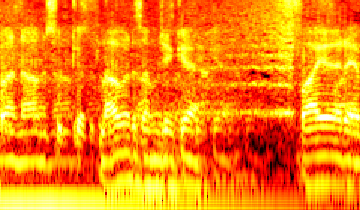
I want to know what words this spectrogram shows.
पुष्पा नाम सुन के फ्लावर समझे क्या? फायर है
